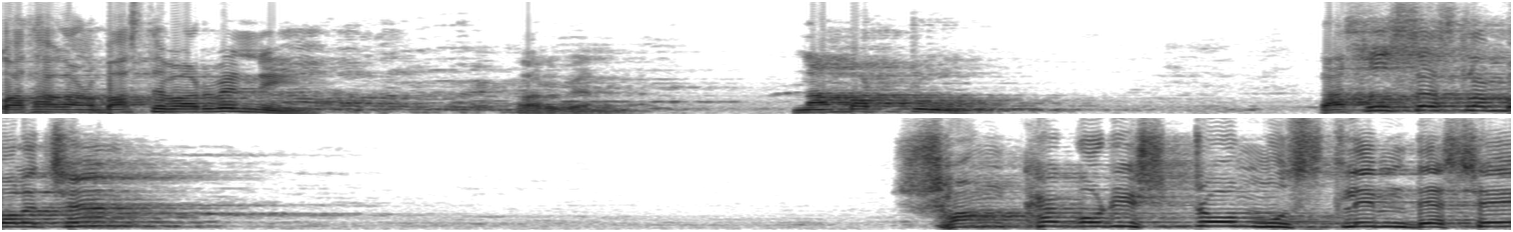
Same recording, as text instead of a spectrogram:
কথা কন, বাঁচতে পারবেন নি? পারবেন নাম্বার টু রাসুলাম বলেছেন, সংখ্যাগরিষ্ঠ মুসলিম দেশে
